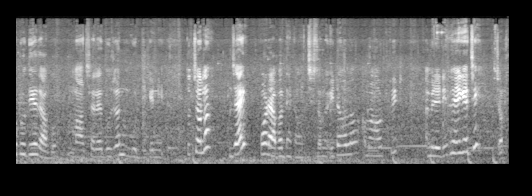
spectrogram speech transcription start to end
অটো দিয়ে যাব। মা, ছেলে দুজন গুড্ডিকে নিয়ে। তো চলো, যাই, পরে আবার দেখা হচ্ছে। চলো, এটা হলো আমার আউটফিট আমি রেডি হয়ে গেছি। চলো।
